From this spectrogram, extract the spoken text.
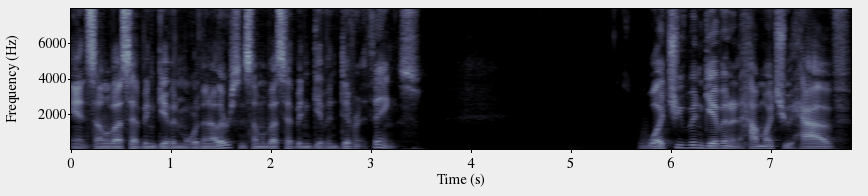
and some of us have been given more than others, and some of us have been given different things. What you've been given and how much you have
